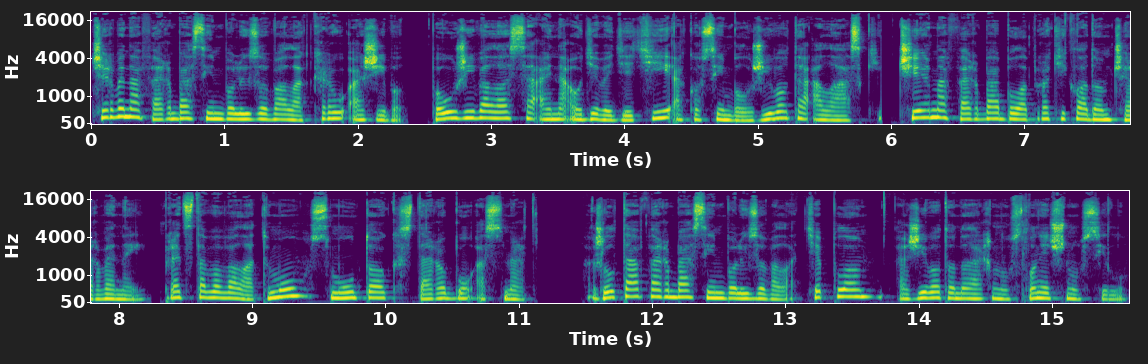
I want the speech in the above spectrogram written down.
Červená farba symbolizovala krv a život. Používala sa aj na odeve detí ako symbol života a lásky. Čierna farba bola protikladom červenej. Predstavovala tmu, smútok, starobu a smrť. Žltá farba symbolizovala teplo a životodárnu slnečnú silu.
